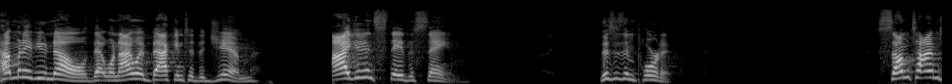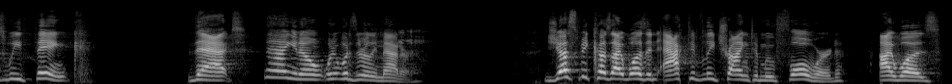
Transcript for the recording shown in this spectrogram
How many of you know that when I went back into the gym, I didn't stay the same? This is important. Sometimes we think that, nah, you know, what, what does it really matter? Just because I wasn't actively trying to move forward, I was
